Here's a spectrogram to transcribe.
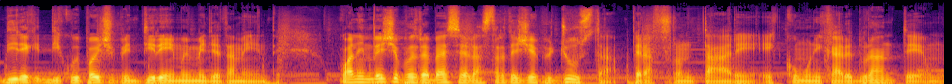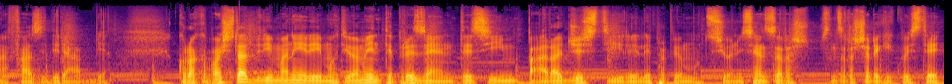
dire di cui poi ci pentiremo immediatamente? Quale invece potrebbe essere la strategia più giusta per affrontare e comunicare durante una fase di rabbia? Con la capacità di rimanere emotivamente presente si impara a gestire le proprie emozioni senza, senza lasciare che queste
